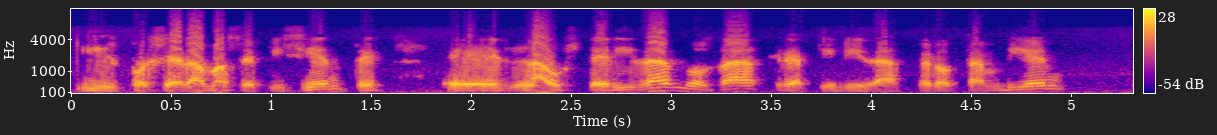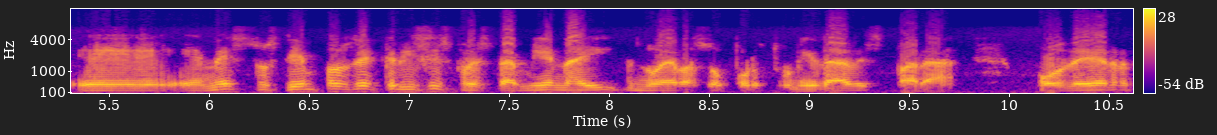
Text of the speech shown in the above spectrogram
y pues será más eficiente. Eh, la austeridad nos da creatividad, pero también eh, en estos tiempos de crisis pues también hay nuevas oportunidades para poder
